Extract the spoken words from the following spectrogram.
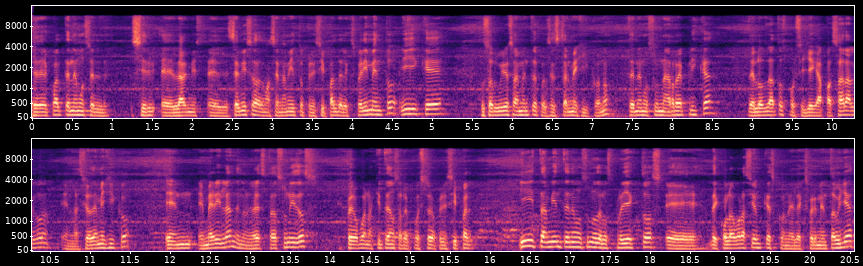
eh, del cual tenemos el, servicio de almacenamiento principal del experimento y que pues, orgullosamente pues, está en México. ¿no? Tenemos una réplica de los datos por si llega a pasar algo en la Ciudad de México en, Maryland, en la Universidad de Estados Unidos, pero bueno, aquí tenemos el repositorio principal. Y también tenemos uno de los proyectos eh, de colaboración que es con el experimento Auger,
